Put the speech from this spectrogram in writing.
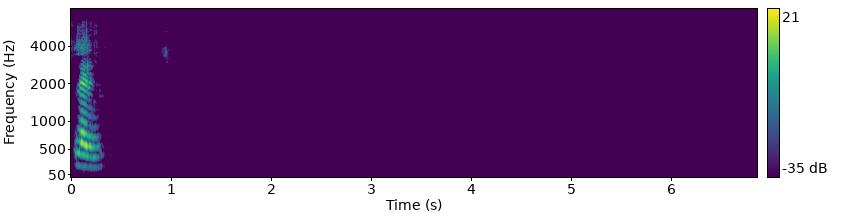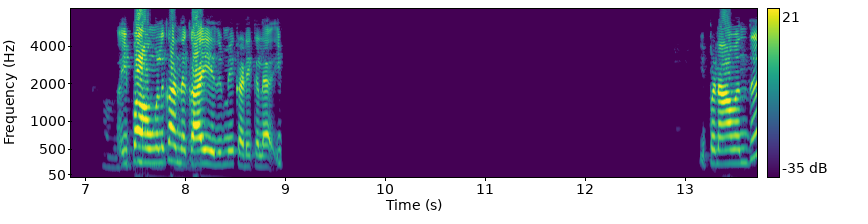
விளையாடுங்க. இப்ப அவங்களுக்கு அந்த காய் எதுவுமே கிடைக்கல. இப்- இப்ப நான் வந்து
